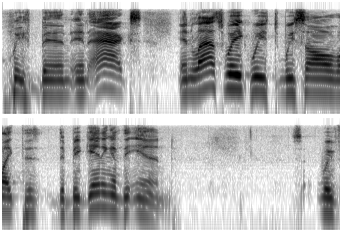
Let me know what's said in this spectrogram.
We've been in Acts, and last week we we saw like the the beginning of the end. So we've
